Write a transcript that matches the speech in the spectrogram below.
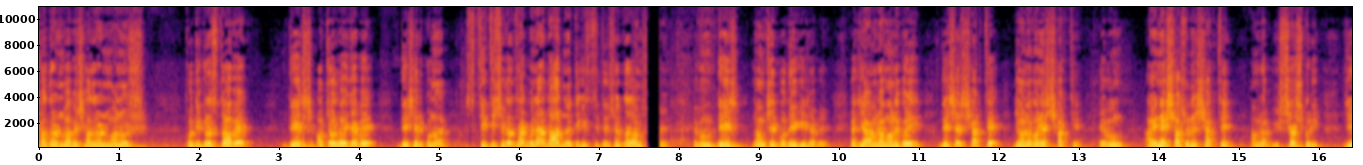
সাধারণভাবে সাধারণ মানুষ ক্ষতিগ্রস্ত হবে। দেশ অচল হয়ে যাবে, দেশের কোনো স্থিতিশীলতা থাকবে না, রাজনৈতিক স্থিতিশীলতা ধ্বংস হবে এবং দেশ ধ্বংসের পথে এগিয়ে যাবে। কাজে আমরা মনে করি দেশের স্বার্থে, জনগণের স্বার্থে এবং আইনের শাসনের স্বার্থে আমরা বিশ্বাস করি যে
